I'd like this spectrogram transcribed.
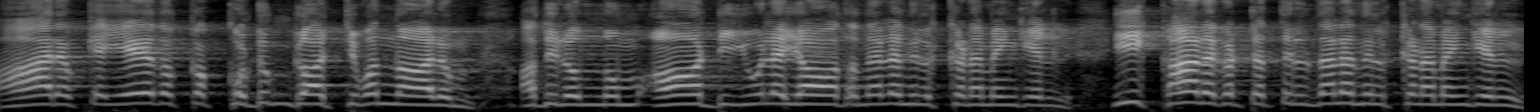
ആരൊക്കെ ഏതൊക്കെ കൊടുങ്കാറ്റ് വന്നാലും അതിലൊന്നും ആടിയുലയാതെ നിലനിൽക്കണമെങ്കിൽ ഈ കാലഘട്ടത്തിൽ നിലനിൽക്കണമെങ്കിൽ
